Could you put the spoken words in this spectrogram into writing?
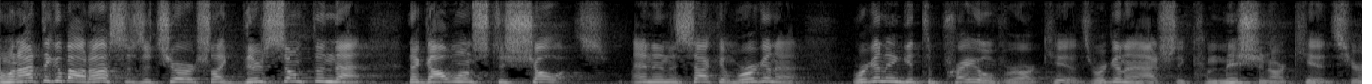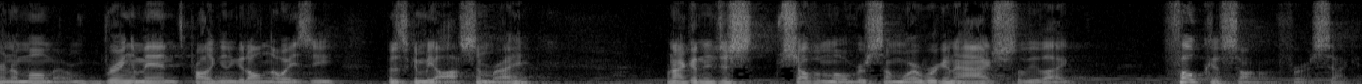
And when I think about us as a church, like there's something that, that God wants to show us. And in a second, we're gonna we're gonna get to pray over our kids. We're gonna actually commission our kids here in a moment. Bring them in. It's probably gonna get all noisy, but it's gonna be awesome, right? We're not gonna just shove them over somewhere. We're gonna actually like focus on them for a second.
